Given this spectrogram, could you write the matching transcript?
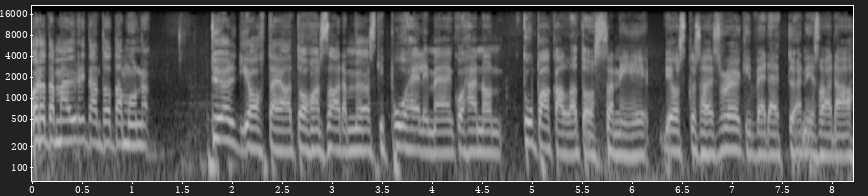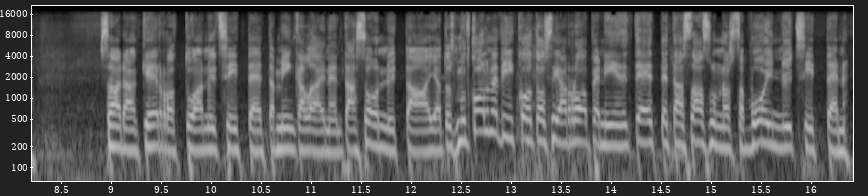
odota mä yritän tota mun työjohtajaa tuohon saada myöskin puhelimeen, kun hän on tupakalla tossa, niin josko saisi röökin vedettyä, niin saadaan, saadaan kerrottua nyt sitten, että minkälainen tässä on nyt tämä ajatus. Mutta kolme viikkoa tosiaan, Roope, niin te ette tässä asunnossa voi nyt sitten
